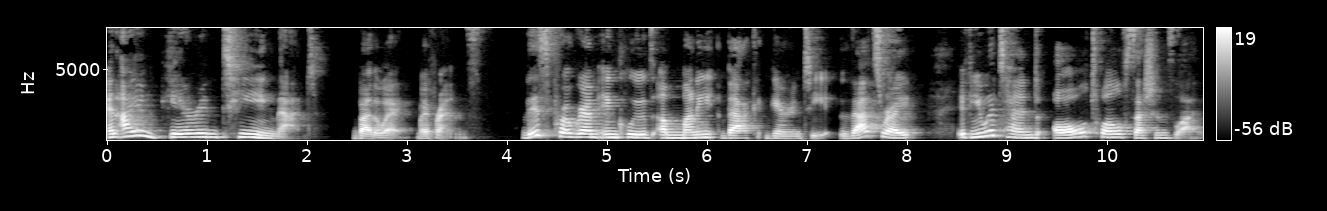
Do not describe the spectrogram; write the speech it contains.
And I am guaranteeing that, by the way, my friends. This program includes a money back guarantee. That's right. If you attend all 12 sessions live,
